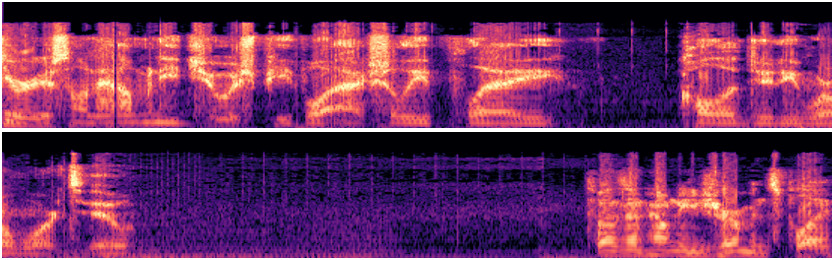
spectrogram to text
Curious on how many Jewish people actually play Call of Duty World War II. Depends on how many Germans play.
